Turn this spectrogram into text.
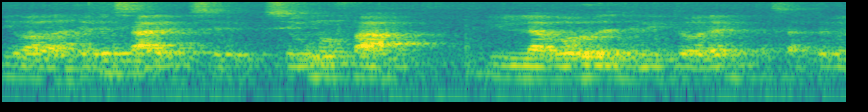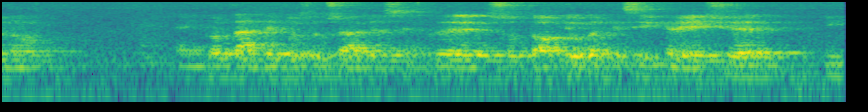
Io vado a pensare se, se, uno fa il lavoro del genitore, pensatevelo, è importante questo ce l'abbia sempre sott'occhio perché si cresce, i,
